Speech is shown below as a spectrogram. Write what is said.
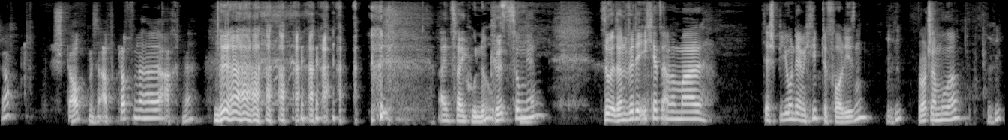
Ja. Staub müssen abklopfen, acht, ne? Ein, zwei Kürzungen. So, dann würde ich jetzt einfach mal der Spion, der mich liebte, vorlesen. Mhm. Roger Moore. Mhm.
